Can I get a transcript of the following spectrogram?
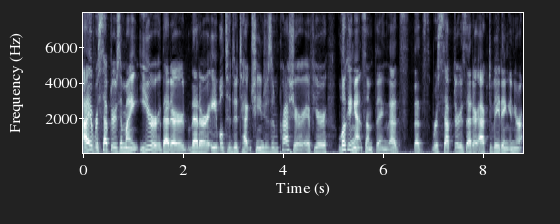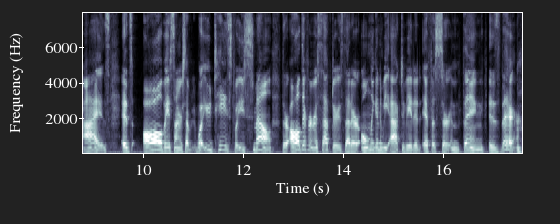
I have receptors in my ear that are that are able to detect changes in pressure. If you're looking at something, that's that's receptors that are activating in your eyes. It's all based on receptors. What you taste, what you smell, they're all different receptors that are only going to be activated if a certain thing is there.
